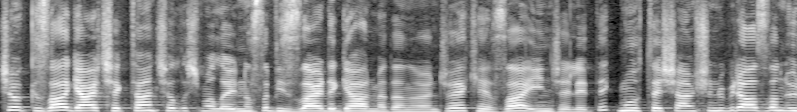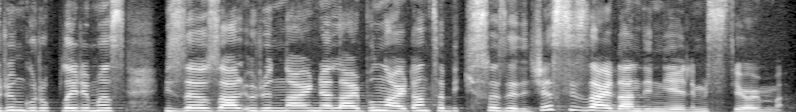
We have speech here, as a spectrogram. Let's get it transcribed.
Çok güzel. Gerçekten çalışmalarınızı bizler de gelmeden önce keza inceledik. Muhteşem. Şimdi birazdan ürün gruplarımız, bize özel ürünler neler bunlardan tabii ki söz edeceğiz. Sizlerden dinleyelim istiyorum ben.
